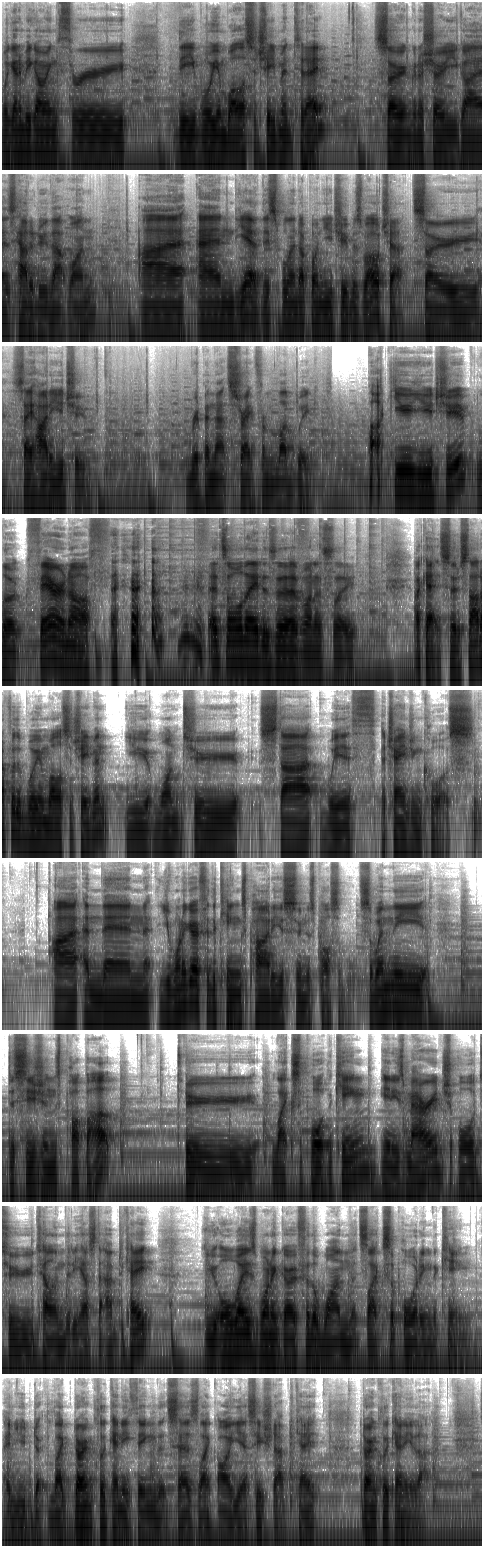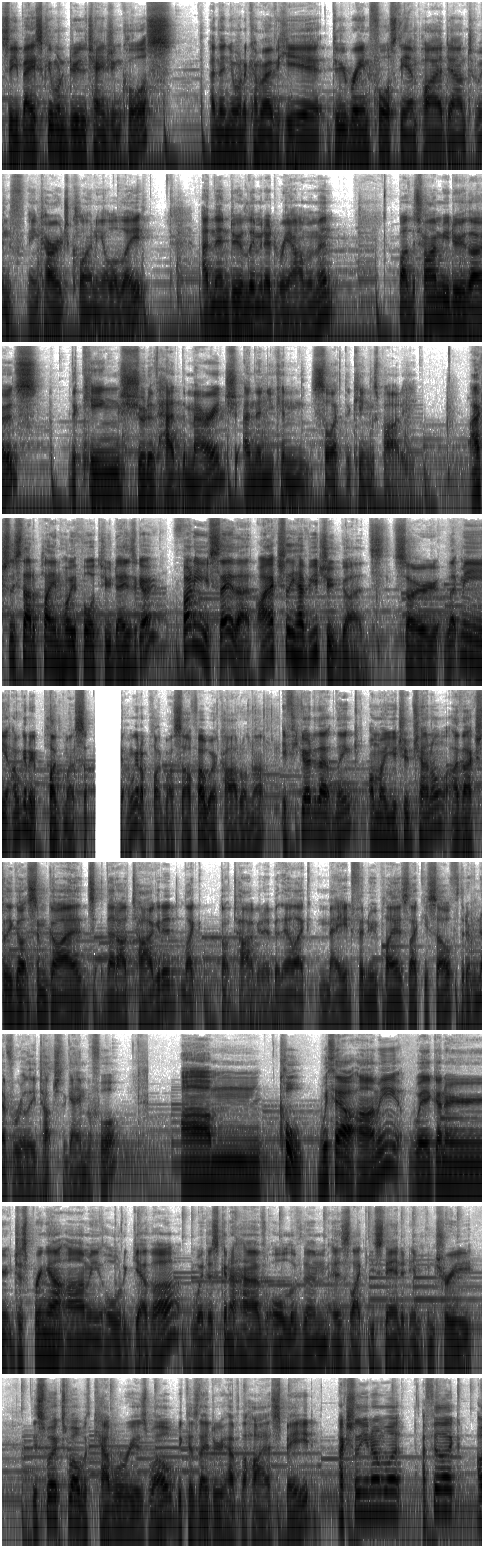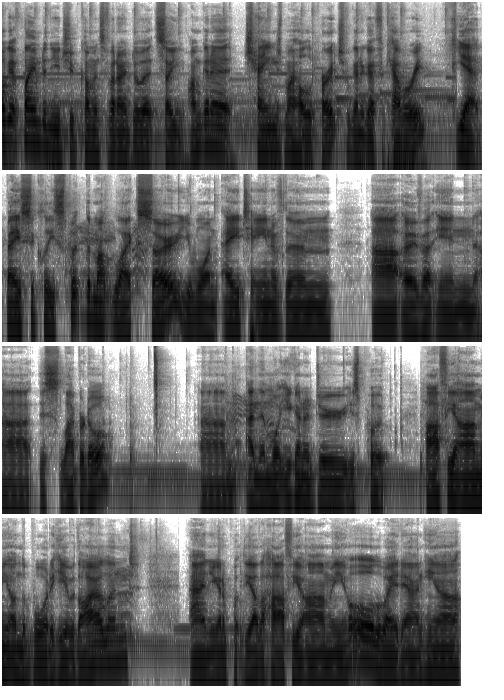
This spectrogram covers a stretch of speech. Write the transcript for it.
We're going to be going through the William Wallis achievement today. So I'm going to show you guys how to do that one. Uh, and yeah, this will end up on YouTube as well, chat. So say hi to YouTube. Ripping that straight from Ludwig. Fuck you, YouTube. Look, fair enough. it's all they deserve, honestly. Okay, so to start off with the William Wallis achievement, you want to start with a change in course. Uh, and then you want to go for the King's Party as soon as possible. So when the decisions pop up to like support the king in his marriage or to tell him that he has to abdicate, you always want to go for the one that's like supporting the king. And you do, like don't click anything that says like, oh yes, he should abdicate. Don't click any of that. So you basically want to do the change in course and then you want to come over here, do reinforce the empire down to encourage colonial elite, and then do limited rearmament. By the time you do those, the king should have had the marriage, and then you can select the king's party. I actually started playing Hoi 4 two days ago. Funny you say that. I actually have YouTube guides. So let me, I'm going to plug myself. I'm going to plug myself. I work hard on that. If you go to that link on my YouTube channel, I've actually got some guides that are targeted, like not targeted, but they're like made for new players like yourself that have never really touched the game before. Um, cool. With our army, we're going to just bring our army all together. We're just going to have all of them as like your standard infantry. This works well with cavalry as well because they do have the higher speed. Actually, you know what? I feel like I'll get flamed in the YouTube comments if I don't do it. So I'm going to change my whole approach. We're going to go for cavalry. Yeah, basically split them up like so. You want 18 of them uh, over in uh, this Labrador. Um, and then what you're going to do is put half your army on the border here with Ireland and you're going to put the other half of your army all the way down here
